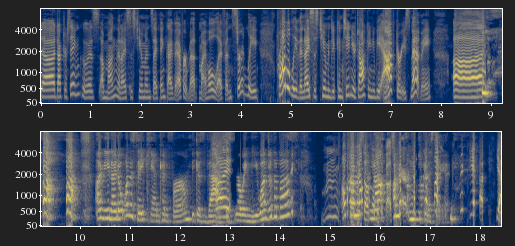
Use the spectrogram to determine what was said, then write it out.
uh, Dr. Singh, who is among the nicest humans I think I've ever met in my whole life, and certainly probably the nicest human to continue talking to me after he's met me. Uh, I mean, I don't want to say can confirm because that But- is throwing you under the bus. mm, I'll throw I'm myself not, under the bus I'm there. not, not going to say it. yeah, yeah.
